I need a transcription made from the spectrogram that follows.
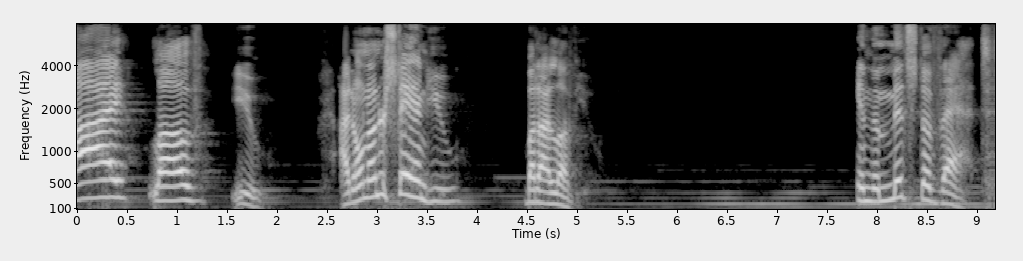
I love you. I don't understand you, but I love you. In the midst of that,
